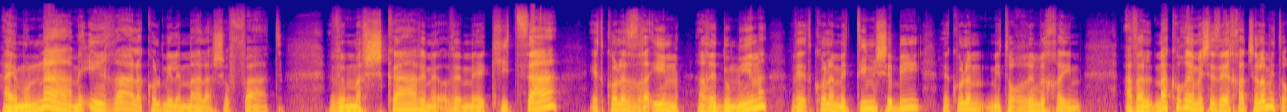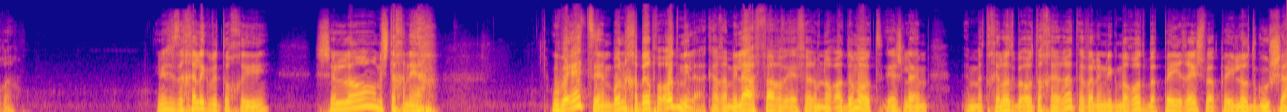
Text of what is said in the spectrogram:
האמונה מאירה על הכל מלמעלה, שופעת, ומשקה ומקיצה את כל הזרעים הרדומים ואת כל המתים שבי, וכולם מתעוררים וחיים. אבל מה קורה אם יש איזה אחד שלא מתעורר? אם יש איזה חלק בתוכי שלא משתכנע. ובעצם, בואו נחבר פה עוד מילה, כי המילה עפר ואפר הן נורא דומות. יש להן, הן מתחילות באות אחרת, אבל הן נגמרות בפ' ר' והפ' לא דגושה.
